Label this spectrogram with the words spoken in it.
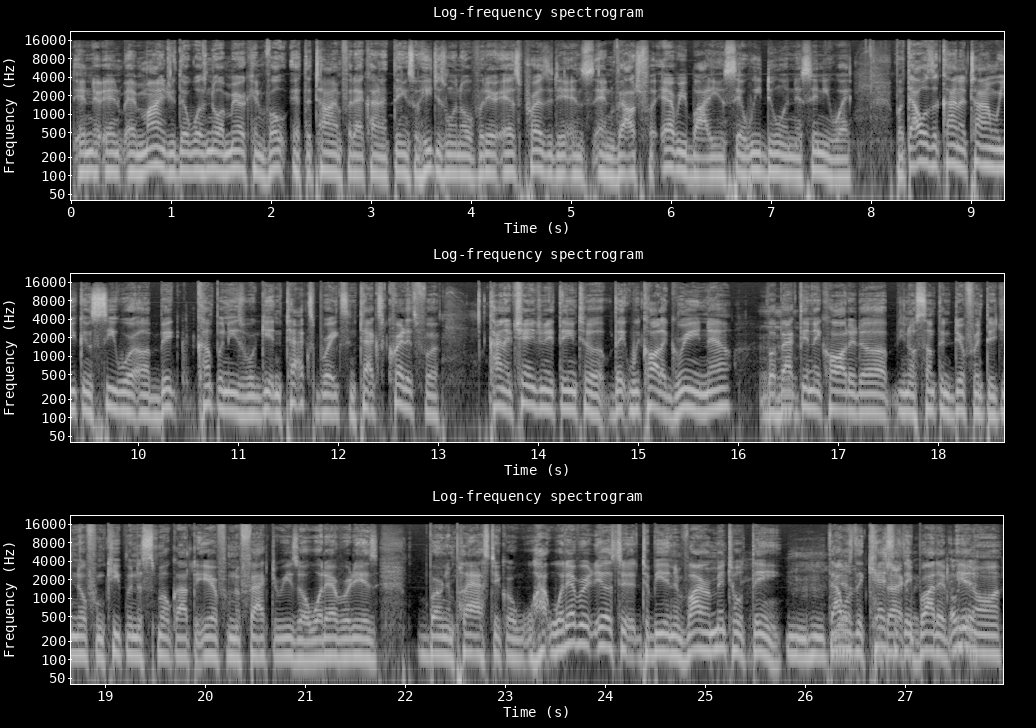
and, and and mind you, there was no American vote at the time for that kind of thing. So he just went over there as president and, and vouched for everybody and said, "We doing this anyway." But that was the kind of time where you can see where uh, big companies were getting tax breaks and tax credits for kind of changing anything to they, we call it green now. But back then they called it uh you know something different that you know from keeping the smoke out the air from the factories or whatever it is burning plastic or wh- whatever it is to, to be an environmental thing. That Yeah, was the catch that they brought it Oh, in yeah. on.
